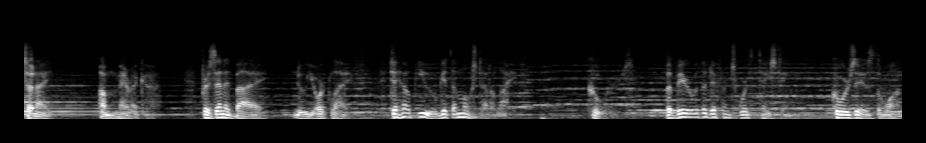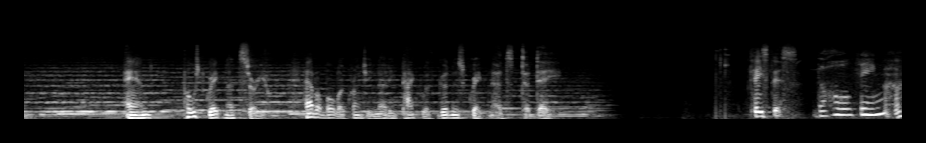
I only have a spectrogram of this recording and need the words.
Tonight, Amerika. Presented by New York Life. To help you get the most out of life. Coors. The beer with a difference worth tasting. Coors is the one. And Post Grape Nut Cereal. Have a bowl of crunchy nutty packed with goodness grape nuts today. Taste this. The whole thing? Uh-huh.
